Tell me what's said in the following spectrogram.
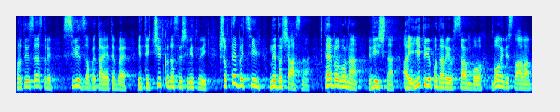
Брати і сестри, світ запитає тебе, і ти чітко дасиш відповідь, що в тебе ціль недочасна, в тебе вона вічна, а її тобі подарив сам Бог. Богові слава.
